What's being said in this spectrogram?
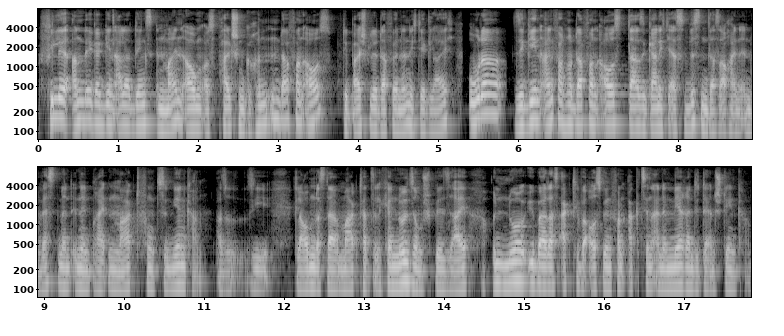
Viele Anleger gehen allerdings in meinen Augen aus falschen Gründen davon aus. Die Beispiele dafür nenne ich dir gleich. Oder sie gehen einfach nur davon aus, da sie gar nicht erst wissen, dass auch ein Investment in den breiten Markt funktionieren kann. Also sie glauben, dass der Markt tatsächlich ein Nullsummspiel sei und nur über das aktive Auswählen von Aktien eine Mehrrendite entstehen kann.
